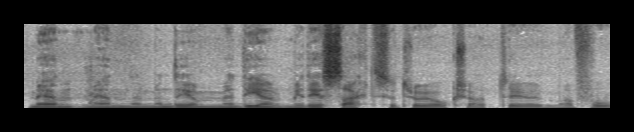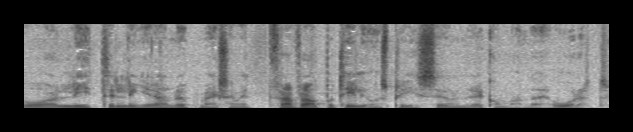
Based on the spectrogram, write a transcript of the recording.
Men, men, men det, med, det, med det sagt så tror jag också att eh, man får vara lite grann uppmärksamhet framförallt på tillgångspriser under det kommande året.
